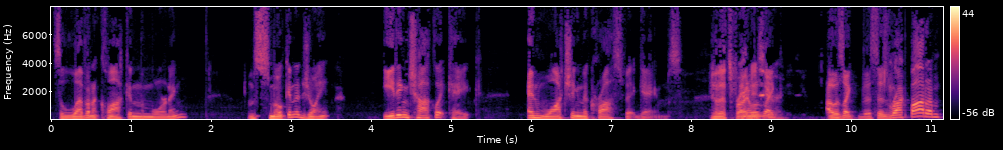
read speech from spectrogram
It's 11 o'clock in the morning. I'm smoking a joint eating chocolate cake, and watching the CrossFit games. Yeah, that's Friday. I was like, I was like, this is rock bottom.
